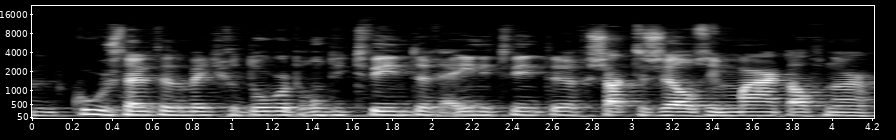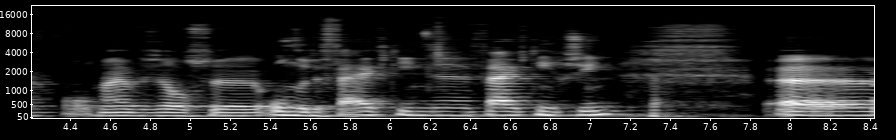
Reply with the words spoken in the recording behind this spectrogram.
de koers heeft het een beetje gedobberd rond die 20, 21. Zakte zelfs in maart af naar, volgens mij hebben we zelfs eh, onder de 15, eh, 15 gezien. Eh,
